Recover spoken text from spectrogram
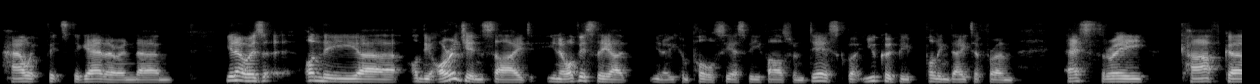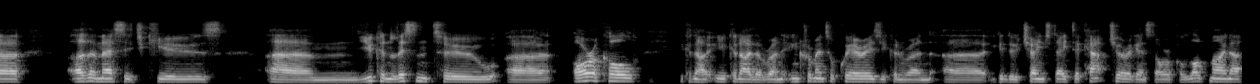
how it fits together. And, um, you know, as on the uh, on the origin side, you know, obviously, uh, you know, you can pull CSV files from disk, but you could be pulling data from S3, Kafka, other message queues. Um, you can listen to uh, Oracle. You can you can either run incremental queries, you can run uh, you can do change data capture against Oracle LogMiner.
